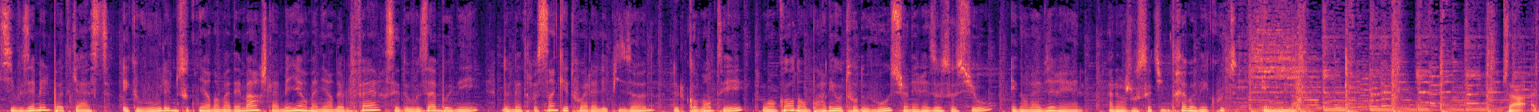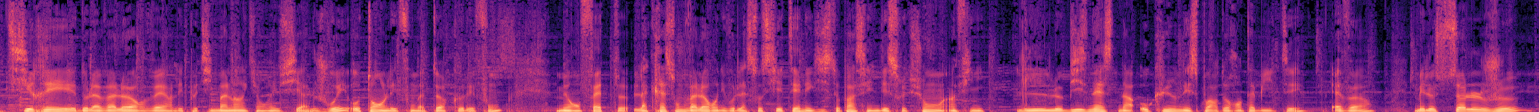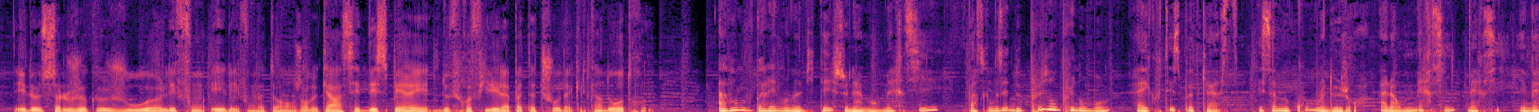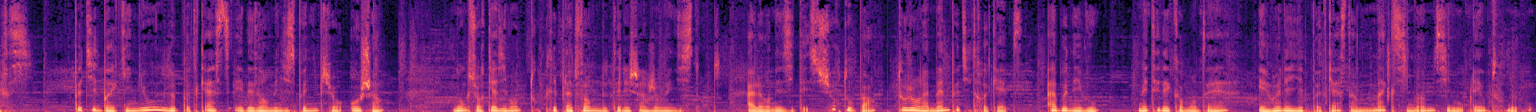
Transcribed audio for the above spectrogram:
Si vous aimez le podcast et que vous voulez me soutenir dans ma démarche, la meilleure manière de le faire, c'est de vous abonner, de mettre 5 étoiles à l'épisode, de le commenter ou encore d'en parler autour de vous sur les réseaux sociaux et dans la vie réelle. Alors je vous souhaite une très bonne écoute et on y va. Ça a tiré de la valeur vers les petits malins qui ont réussi à le jouer, autant les fondateurs que les fonds. Mais en fait, la création de valeur au niveau de la société n'existe pas, c'est une destruction infinie. Le business n'a aucun espoir de rentabilité, ever. Mais le seul jeu, et le seul jeu que jouent euh, les fonds et les fondateurs dans ce genre de cas, c'est d'espérer de refiler la patate chaude à quelqu'un d'autre. Avant de vous parler de mon invité, je tenais à vous remercier parce que vous êtes de plus en plus nombreux à écouter ce podcast et ça me comble de joie. Alors merci, merci et merci. Petite breaking news, le podcast est désormais disponible sur Ocha, donc sur quasiment toutes les plateformes de téléchargement existantes. Alors n'hésitez surtout pas, toujours la même petite requête, abonnez-vous, mettez des commentaires et relayez le podcast un maximum s'il vous plaît autour de vous.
